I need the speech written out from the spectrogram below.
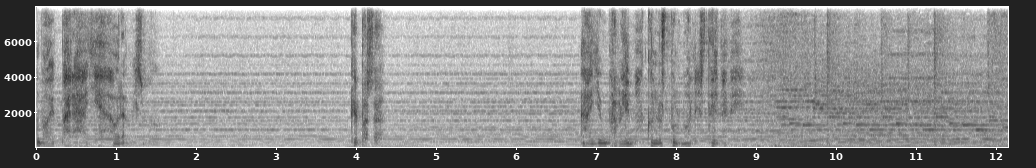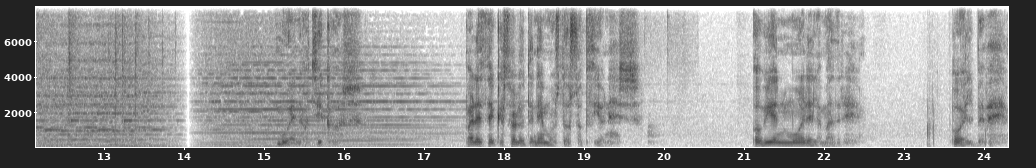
Voy para allá ahora mismo. ¿Qué pasa? Hay un problema con los pulmones del bebé. Bueno, chicos. Parece que solo tenemos dos opciones. O bien muere la madre, o el bebé.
